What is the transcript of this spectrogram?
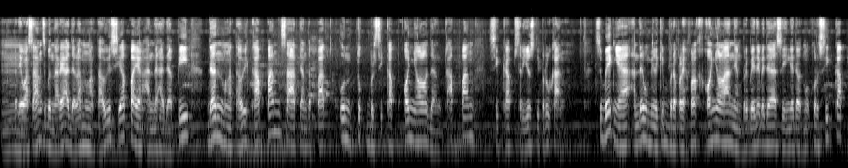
Kedewasaan sebenarnya adalah mengetahui siapa yang Anda hadapi dan mengetahui kapan saat yang tepat untuk bersikap konyol dan kapan sikap serius diperlukan. Sebaiknya Anda memiliki beberapa level kekonyolan yang berbeda-beda sehingga dapat mengukur sikap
